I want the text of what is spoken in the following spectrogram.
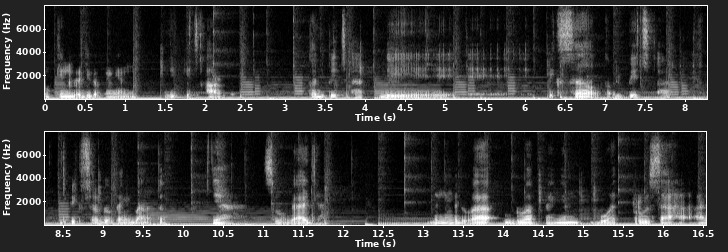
Mungkin gue juga pengen di pitch art. Atau di pitch art di pixel atau di pitch art. Di pixel gue pengen banget tuh. Ya semoga aja dan yang kedua gue pengen buat perusahaan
